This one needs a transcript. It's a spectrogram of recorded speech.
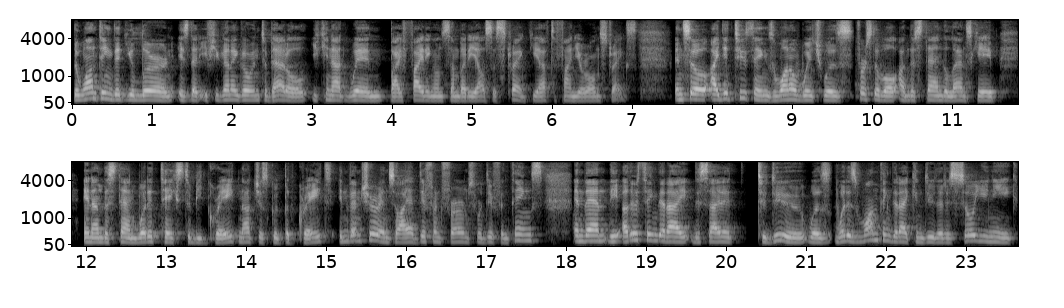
the one thing that you learn is that if you're going to go into battle, you cannot win by fighting on somebody else's strength. You have to find your own strengths. And so I did two things, one of which was, first of all, understand the landscape and understand what it takes to be great, not just good, but great in venture. And so I had different firms for different things. And then the other thing that I decided to do was what is one thing that I can do that is so unique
